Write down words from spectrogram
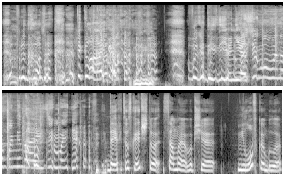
Френдзона, это клака. Выхода из нее нет. Почему вы напоминаете мне? Да, я хотела сказать, что самое вообще неловкое было,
